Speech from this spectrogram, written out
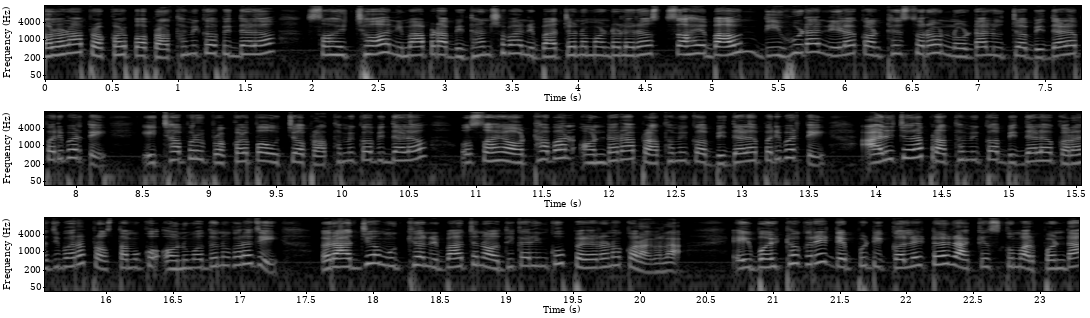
ଅଲଣା ପ୍ରକଳ୍ପ ପ୍ରାଥମିକ ବିଦ୍ୟାଳୟ ଶହେ ଛଅ ନିମାପଡ଼ା ବିଧାନସଭା ନିର୍ବାଚନ ମଣ୍ଡଳୀର ଶହେ ବାଉନ ଦିହୁଡ଼ା ନୀଳକଣ୍ଠେଶ୍ୱର ନୋଡାଲ ଉଚ୍ଚ ବିଦ୍ୟାଳୟ ପରିବର୍ତ୍ତେ ଇଚ୍ଛାପୁର ପ୍ରକଳ୍ପ ଉଚ୍ଚ ପ୍ରାଥମିକ ବିଦ୍ୟାଳୟ ଓ ଶହେ ଅଠାବନ ଅଣ୍ଡରା ପ୍ରାଥମିକ ବିଦ୍ୟାଳୟ ପରିବର୍ତ୍ତେ ଆଳିଚରା ପ୍ରାଥମିକ ବିଦ୍ୟାଳୟ କରାଯିବାର ପ୍ରସ୍ତାବକୁ ଅନୁମୋଦନ କରାଯାଇ ରାଜ୍ୟ ମୁଖ୍ୟ ନିର୍ବାଚନ ଅଧିକାରୀଙ୍କୁ ପ୍ରେରଣ କରାଗଲା। ଏହି ବୈଠକରେ ଡେପୁଟି କଲେକ୍ଟର ରାକେଶ କୁମାର ପଣ୍ଡା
